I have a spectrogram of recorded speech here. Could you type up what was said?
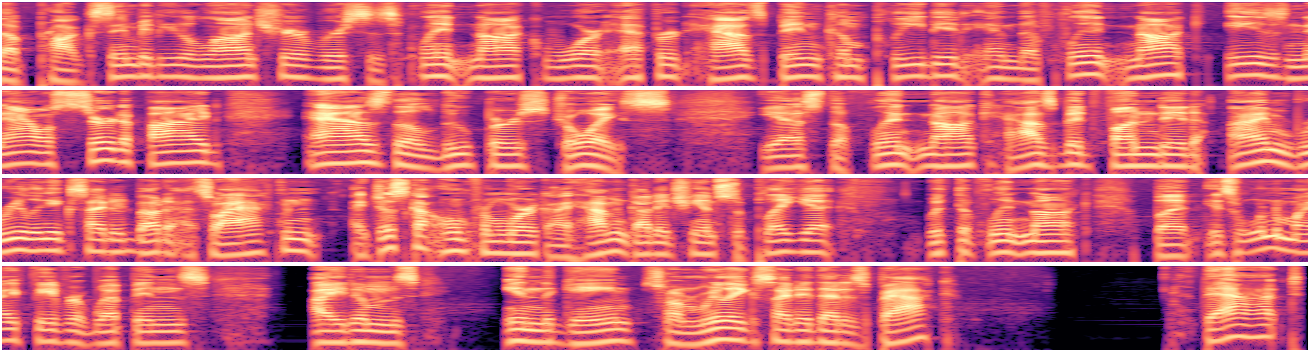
The proximity launcher versus Flint Knock war effort has been completed, and the Flint Knock is now certified as the Looper's Choice. Yes, the Flint Knock has been funded. I'm really excited about it. So I haven't I just got home from work. I haven't got a chance to play yet with the Flint Knock, but it's one of my favorite weapons items in the game. So I'm really excited that it's back. That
